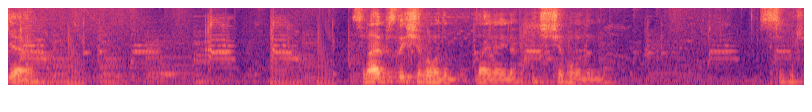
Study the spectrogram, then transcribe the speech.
Gittik ya. Snipers'da iş yapamadım Layla ile. Hiç iş yapamadım. Sıfır.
